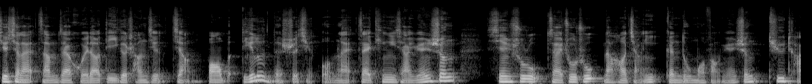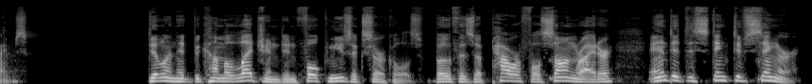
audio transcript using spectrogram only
接下来，咱们再回到第一个场景，讲 Bob Dylan 的事情。我们来再听一下原声，先输入再输出，拿好讲义，跟读模仿原声 two times。 Dylan had become a legend in folk music circles, both as a powerful songwriter and a distinctive singer.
